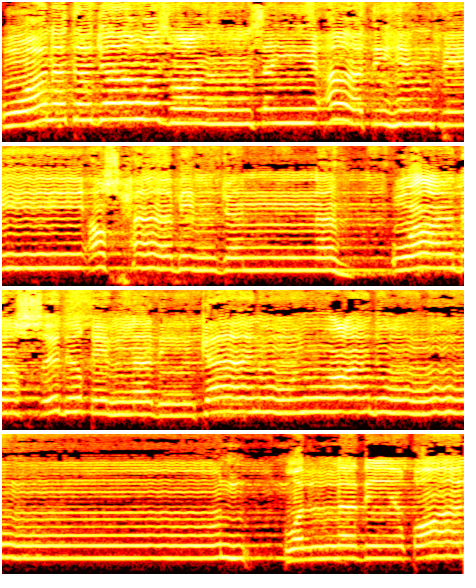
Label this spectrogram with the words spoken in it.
ونتجاوز عن سيئاتهم في أصحاب الجنة. وعد الصدق الذي كانوا يوعدون. والذي قال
